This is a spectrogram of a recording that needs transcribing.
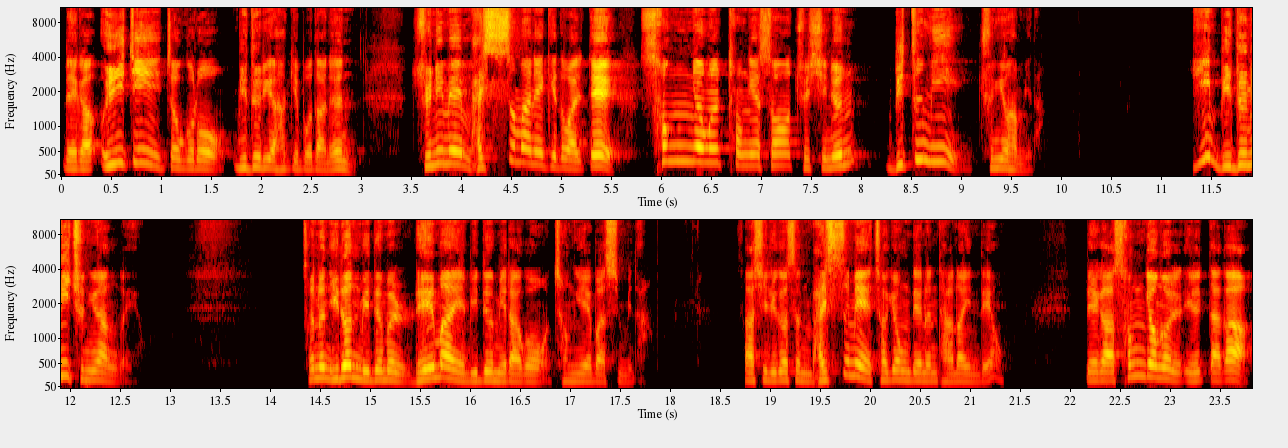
내가 의지적으로 믿으려 하기보다는 주님의 말씀 안에 기도할 때 성령을 통해서 주시는 믿음이 중요합니다. 이 믿음이 중요한 거예요. 저는 이런 믿음을 레마의 믿음이라고 정의해 봤습니다. 사실 이것은 말씀에 적용되는 단어인데요. 내가 성경을 읽다가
